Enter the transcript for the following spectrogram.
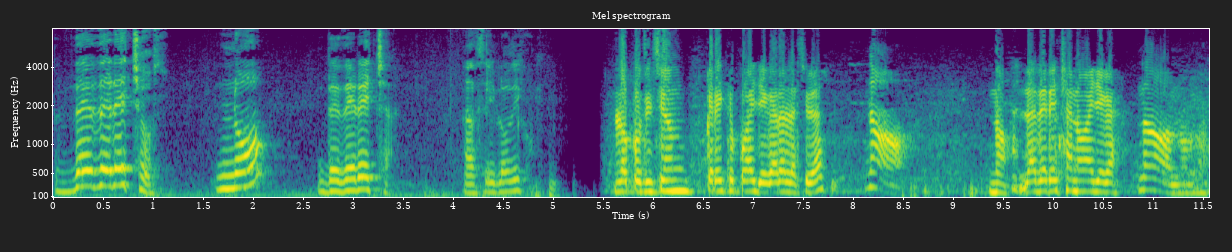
de derechos, no de derecha. Así lo dijo. ¿La oposición cree que pueda llegar a la ciudad? No, No, la derecha no va a llegar. no, no, no.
